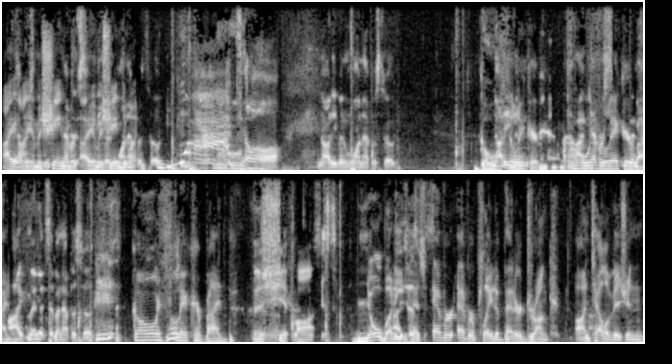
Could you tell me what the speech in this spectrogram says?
I, I am ashamed. I am ashamed of my. episode. What? Oh, Not even one episode. go Not with the even. liquor. I've with never the seen even bud. five minutes of an episode. Go with the liquor, bud. the shit hawks. Nobody just- has ever ever played a better drunk on television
